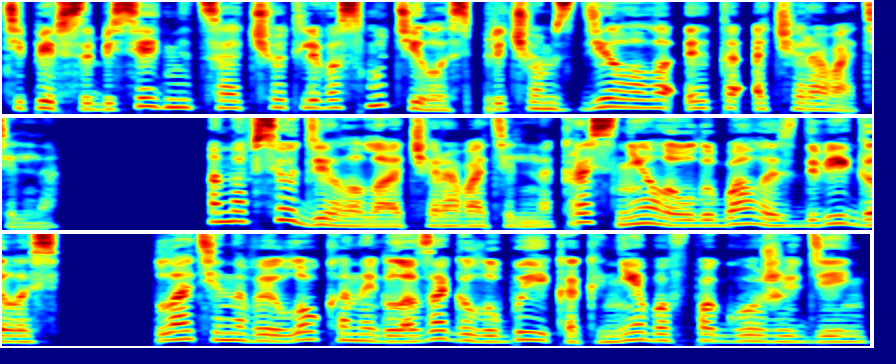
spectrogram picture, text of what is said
Теперь собеседница отчетливо смутилась, причем сделала это очаровательно. Она все делала очаровательно, краснела, улыбалась, двигалась. Платиновые локоны, глаза голубые, как небо в погожий день.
